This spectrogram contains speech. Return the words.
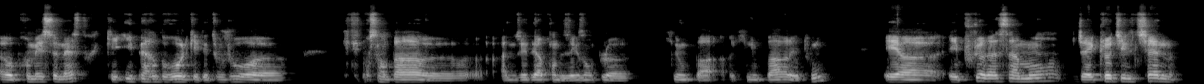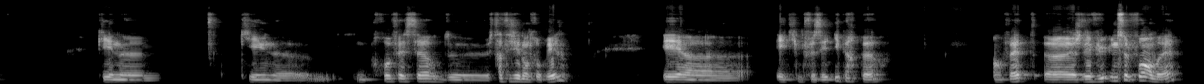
euh, au premier semestre, qui est hyper drôle, qui était toujours, euh, qui était toujours sympa euh, à nous aider à prendre des exemples euh, qui nous parlent et tout. Et, euh, plus récemment, j'avais Clotilde Chen, qui est une, professeure de stratégie d'entreprise et, qui me faisait hyper peur. En fait, je l'ai vue une seule fois en vrai,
